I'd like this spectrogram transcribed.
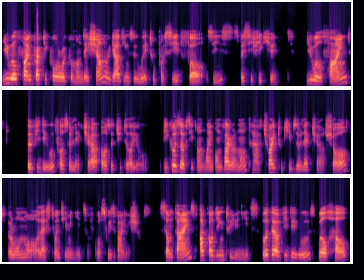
you will find practical recommendation regarding the way to proceed for this specific unit. You will find a video for the lecture or the tutorial. Because of the online environment, I have tried to keep the lecture short, around more or less 20 minutes, of course, with variations. Sometimes, according to units, other videos will help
